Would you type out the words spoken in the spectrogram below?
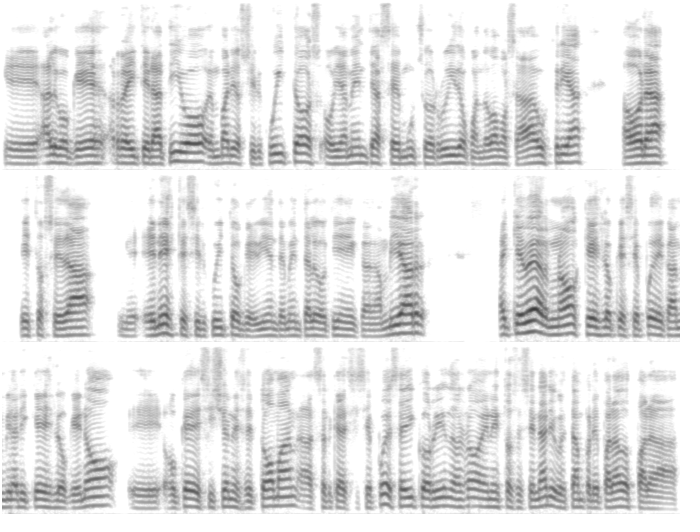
eh, algo que es reiterativo en varios circuitos. Obviamente hace mucho ruido cuando vamos a Austria. Ahora esto se da eh, en este circuito que evidentemente algo tiene que cambiar. Hay que ver, ¿no? Qué es lo que se puede cambiar y qué es lo que no, eh, o qué decisiones se toman acerca de si se puede seguir corriendo o no en estos escenarios que están preparados para,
